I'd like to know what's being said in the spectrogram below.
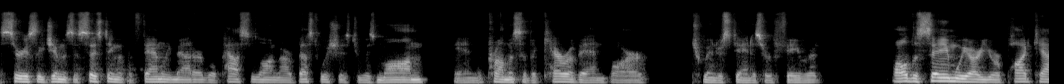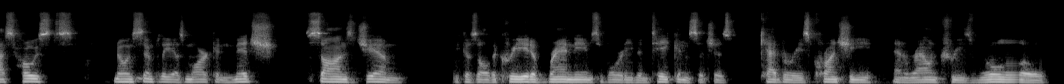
Seriously, Jim is assisting with a family matter. We'll pass along our best wishes to his mom and the promise of a caravan bar, which we understand is her favorite. All the same, we are your podcast hosts, known simply as Mark and Mitch, Sans Jim, because all the creative brand names have already been taken, such as Cadbury's Crunchie and Rowntree's Rolo.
